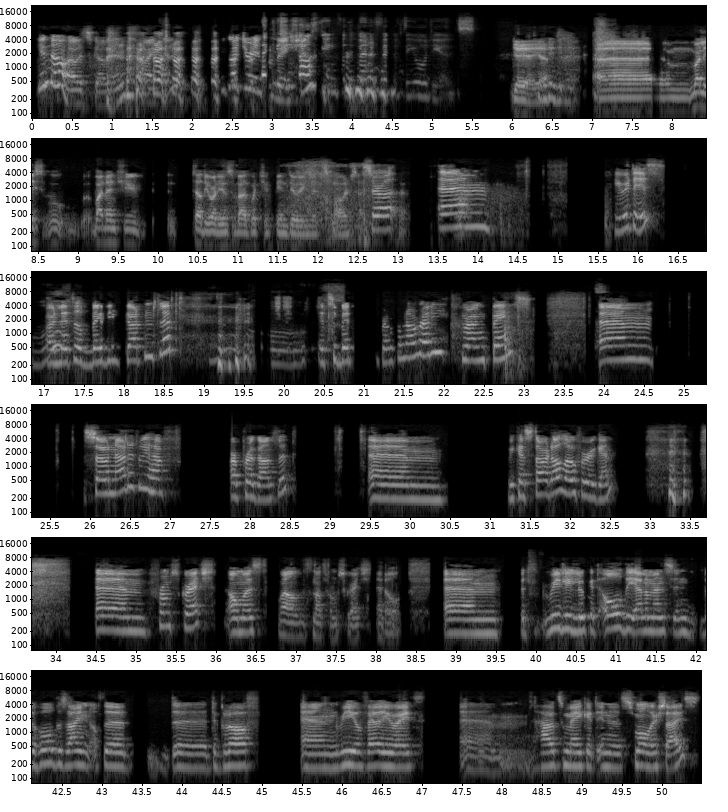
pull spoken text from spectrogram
You know how it's going. you got your information. She's asking for the benefit of the audience. Yeah, yeah, yeah. um, Marlies, why don't you tell the audience about what you've been doing with smaller size? So, um, here it is. Ooh. Our little baby gauntlet. it's a bit broken already, growing pains. Um, so now that we have our Pro Gauntlet, um, we can start all over again. um, from scratch, almost. Well, it's not from scratch at all. Um, but really look at all the elements in the whole design of the the, the glove and reevaluate um, how to make it in a smaller size.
